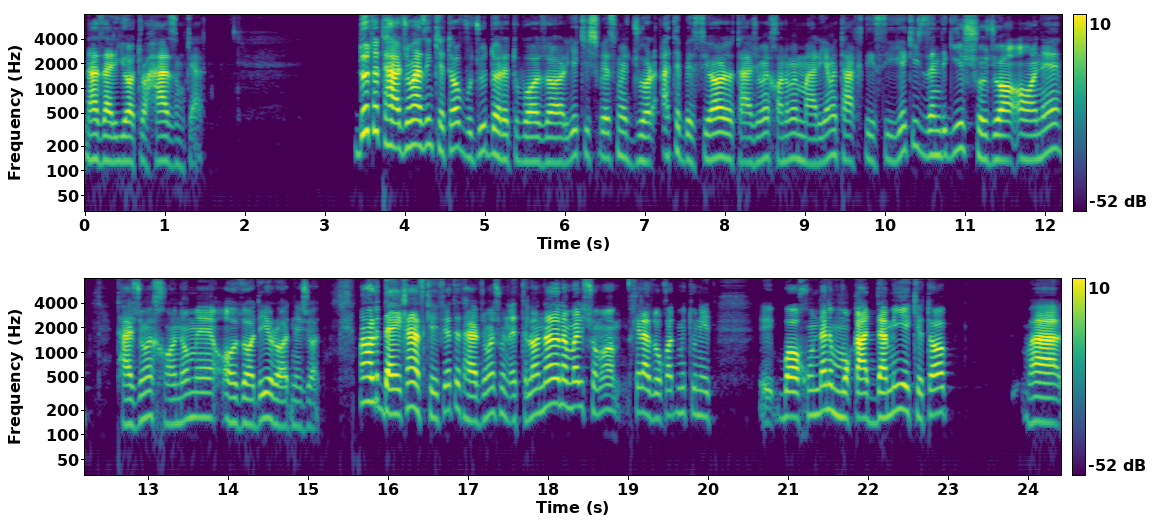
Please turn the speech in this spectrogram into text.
نظریات رو هضم کرد. دو تا ترجمه از این کتاب وجود داره تو بازار. یکیش به اسم جرأت بسیار ترجمه خانم مریم تقدیسی. یکیش زندگی شجاعانه ترجمه خانم آزاده رادنژاد. من حالا دقیقا از کیفیت ترجمهشون اطلاع ندارم ولی شما خیلی از اوقات می‌تونید با خوندن مقدمه کتاب و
